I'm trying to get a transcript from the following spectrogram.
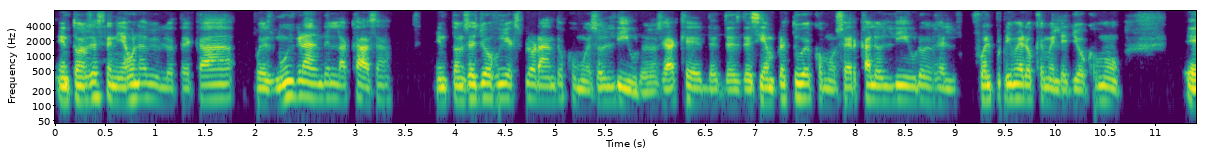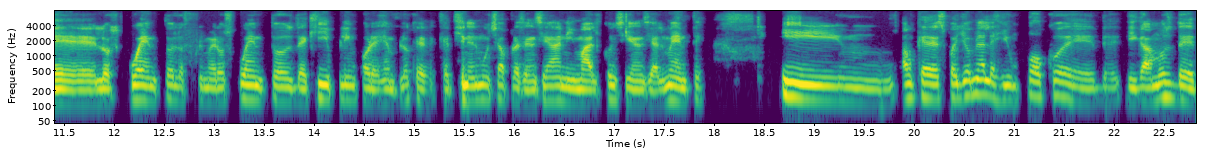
entonces tenía una biblioteca, pues, muy grande en la casa entonces yo fui explorando como esos libros, o sea que desde siempre tuve como cerca los libros, él fue el primero que me leyó como eh, los cuentos, los primeros cuentos de Kipling, por ejemplo, que, tienen mucha presencia animal coincidencialmente. Y mm, aunque después yo me alejé un poco de, digamos, de,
